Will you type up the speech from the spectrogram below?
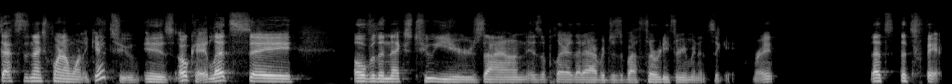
that's the next point I want to get to is okay, let's say over the next two years, Zion is a player that averages about 33 minutes a game, right? That's that's fair.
